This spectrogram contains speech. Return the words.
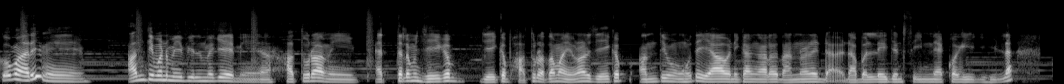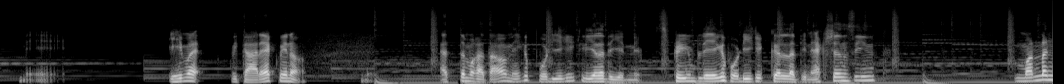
කොමරි මේ අන්තිමට මේ ෆිල්ම්ගේ මේ හතුරා මේ ඇත්තටම ජේක ජේක හතුර තම යනට ජේක අන්තිම මොහොත යාව නිකං අර දන්නවන ඩබල් ලේජන් සින්නක් වගේ ගිහිල්ල එහෙම විකාරයක් වෙනවා. ඇත්තම කතාව මේක පොඩියක ලියල තියෙන්නේ. ස්ක්‍රීම් පලේක පොඩි එකක් කරලා තින ක්ෂන් සීන් මන්නන්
